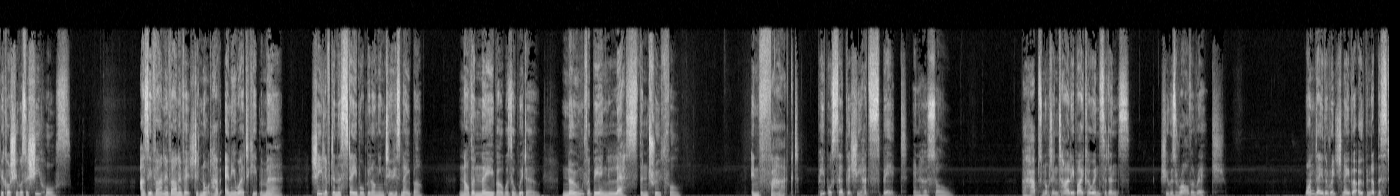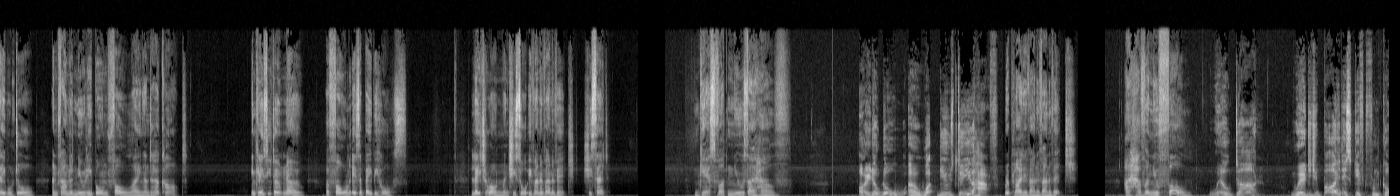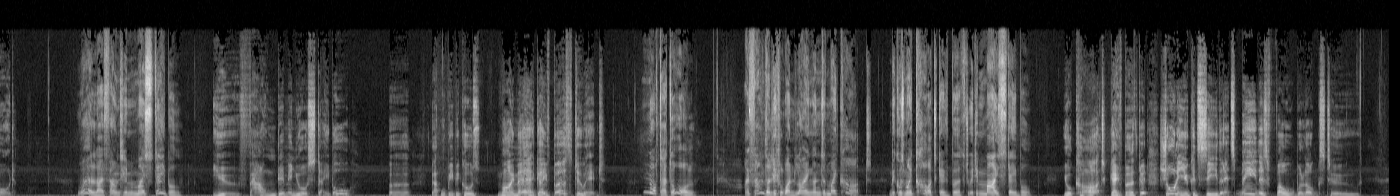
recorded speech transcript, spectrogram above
because she was a she horse. As Ivan Ivanovitch did not have anywhere to keep the mare, she lived in the stable belonging to his neighbour. Now the neighbour was a widow, known for being less than truthful. In fact, people said that she had spit in her soul. Perhaps not entirely by coincidence. She was rather rich. One day the rich neighbour opened up the stable door and found a newly born foal lying under her cart. In case you don't know, a foal is a baby horse. Later on, when she saw Ivan Ivanovitch, she said, Guess what news I have? I don't know. Uh, what news do you have? replied Ivan Ivanovitch. I have a new foal. Well done. Where did you buy this gift from God? Well, I found him in my stable. You found him in your stable? Uh, that will be because my mare gave birth to it. Not at all. I found the little one lying under my cart, because my cart gave birth to it in my stable. Your cart gave birth to it? Surely you could see that it's me this foal belongs to.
